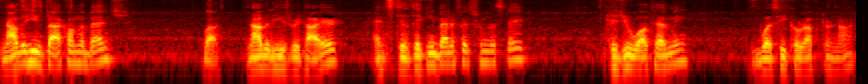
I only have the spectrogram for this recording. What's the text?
Now that he's back on the bench, well, now that he's retired and still taking benefits from the state, could you all tell me was he corrupt or not?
